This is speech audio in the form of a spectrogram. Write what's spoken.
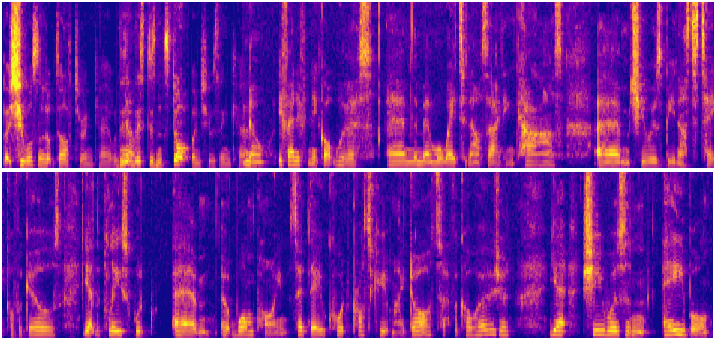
But she wasn't looked after in care. No. This didn't stop when she was in care. No, if anything, it got worse. Um, the men were waiting outside in cars. Um, she was being asked to take other girls. Yet the police would, um, at one point, said they could prosecute my daughter for coercion. Yet she wasn't able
